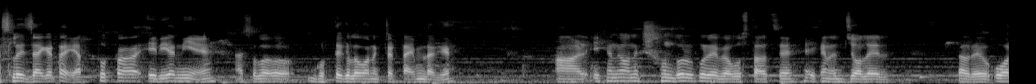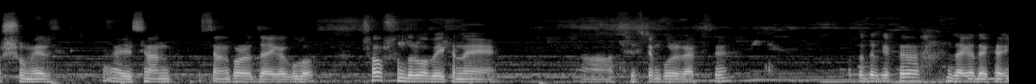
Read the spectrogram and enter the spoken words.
আসলে জায়গাটা এতটা এরিয়া নিয়ে আসলে ঘুরতে গেলেও অনেকটা টাইম লাগে। আর এখানে অনেক সুন্দর করে ব্যবস্থা আছে। এখানে জলের, তারপরে ওয়াশরুমের, এই স্নান স্নান করার জায়গাগুলো সব সুন্দরভাবে এখানে সিস্টেম করে রাখছে। আপনাদেরকে একটা জায়গা দেখাই।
